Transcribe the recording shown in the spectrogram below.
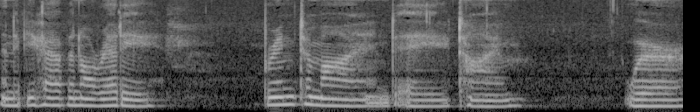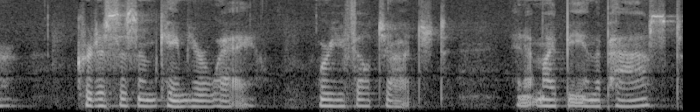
And if you haven't already, bring to mind a time where criticism came your way, where you felt judged. And it might be in the past,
